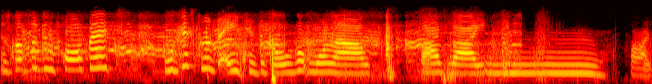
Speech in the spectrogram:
Just got some new Pop Its. We'll just go to ages ago. We've got more now. Five lights. Mm, five.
